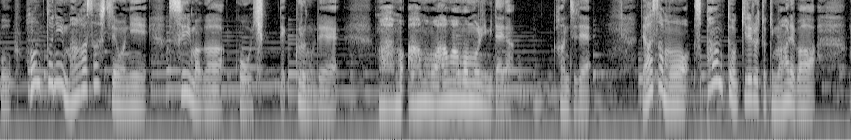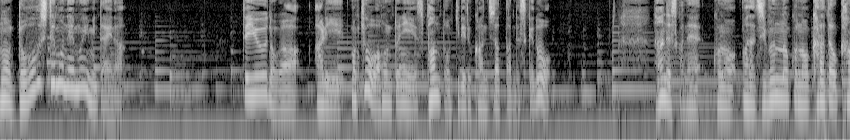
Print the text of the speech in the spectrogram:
こう本当に魔が差したように睡魔がこうヒュッてくるのでまあもうああもうああもうもう無理みたいな感じで。で朝もスパンと起きれる時もあればもうどうしても眠いみたいな。っていうのがあり、まあ、今日は本当にスパンと起きれる感じだったんですけど何ですかねこのまだ自分のこの体をコ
